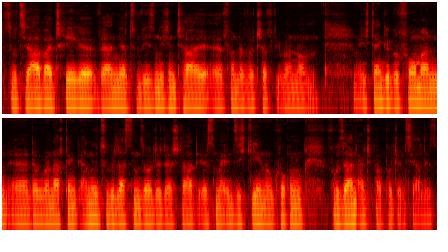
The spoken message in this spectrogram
Sozialbeiträge werden ja zum wesentlichen Teil von der Wirtschaft übernommen. Ich denke, bevor man darüber nachdenkt, andere zu belasten, sollte der Staat erstmal in sich gehen und gucken, wo sein Einsparpotenzial ist.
